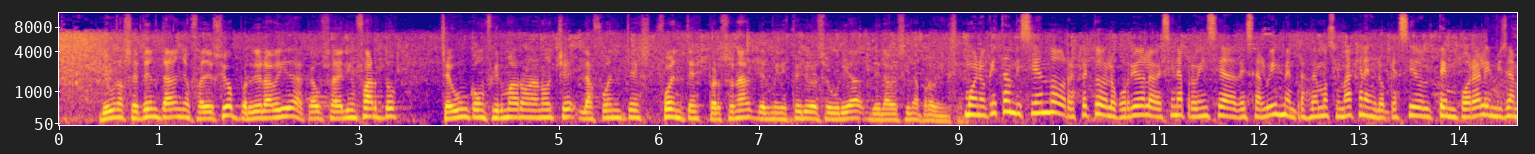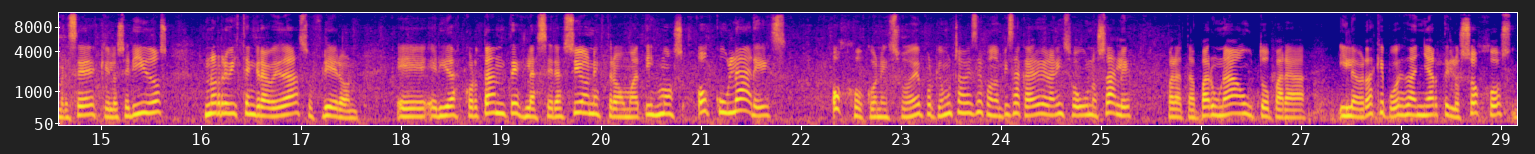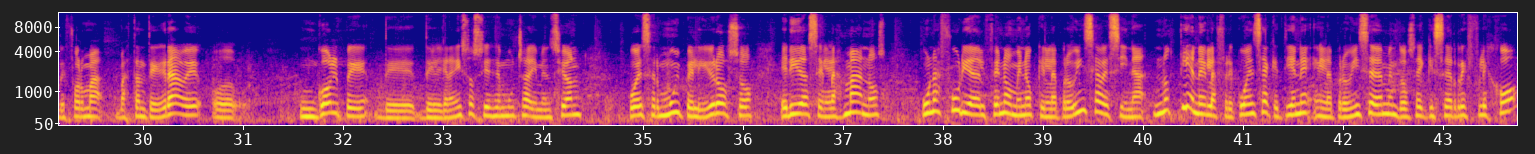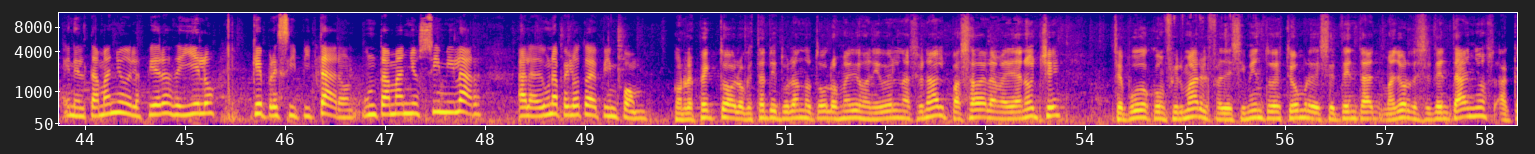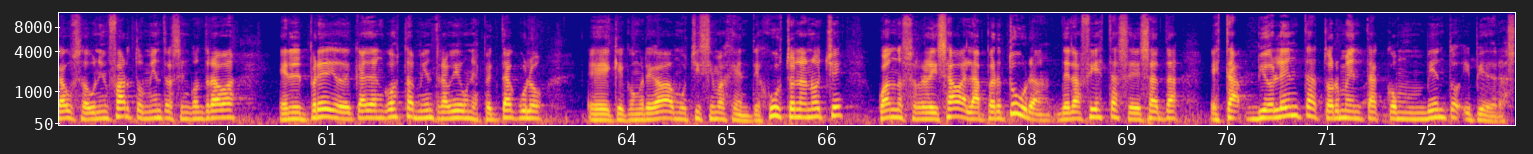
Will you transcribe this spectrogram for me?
de unos 70 años falleció, perdió la vida a causa del infarto, según confirmaron anoche las fuentes, fuentes personal del Ministerio de Seguridad de la vecina provincia. Bueno, ¿qué están diciendo respecto de lo ocurrido en la vecina provincia de San Luis mientras vemos imágenes de lo que ha sido el temporal en Villa Mercedes? Que los heridos no revisten gravedad, sufrieron eh, heridas cortantes, laceraciones, traumatismos oculares. Ojo con eso, ¿eh? porque muchas veces cuando empieza a caer granizo uno sale para tapar un auto, para y la verdad es que puedes dañarte los ojos de forma bastante grave o un golpe del granizo, si es de mucha dimensión, puede ser muy peligroso, heridas en las manos, una furia del fenómeno que en la provincia vecina no tiene la frecuencia que tiene en la provincia de Mendoza y que se reflejó en el tamaño de las piedras de hielo que precipitaron, un tamaño similar a la de una pelota de ping-pong. Con respecto a lo que están titulando todos los medios a nivel nacional, pasada la medianoche se pudo confirmar el fallecimiento de este hombre de 70, mayor de 70 años a causa de un infarto mientras se encontraba en el predio de Calle Angosta mientras había un espectáculo eh, que congregaba muchísima gente. Justo en la noche, cuando se realizaba la apertura de la fiesta, se desata esta violenta tormenta con viento y piedras.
